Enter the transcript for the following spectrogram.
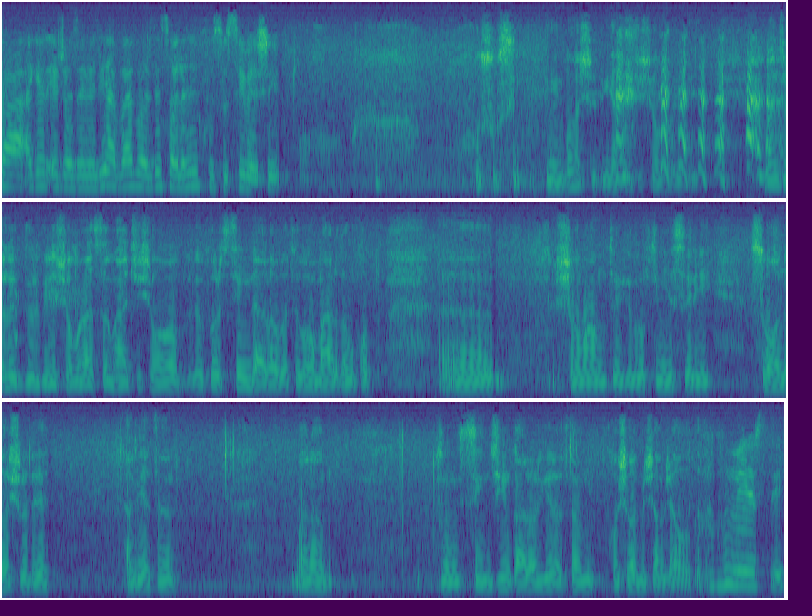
و اگر اجازه بدی اول وارد سوالات خصوصی بشیم. خصوصی؟ باشه دیگه هرچی شما بگید من جلوی دوربین شما هستم هرچی شما بپرسیم در رابطه با مردم خب شما همونطور که گفتین یه سری سوالا شده. طبیعتا سینجیم قرار گرفتم خوشحال میشم جواب بدم. مرسی.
